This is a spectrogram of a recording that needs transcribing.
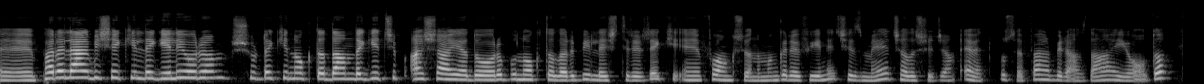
Ee, paralel bir şekilde geliyorum. Şuradaki noktadan da geçip aşağıya doğru bu noktaları birleştirerek e, fonksiyonumun grafiğini çizmeye çalışacağım. Evet bu sefer biraz daha iyi oldu.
